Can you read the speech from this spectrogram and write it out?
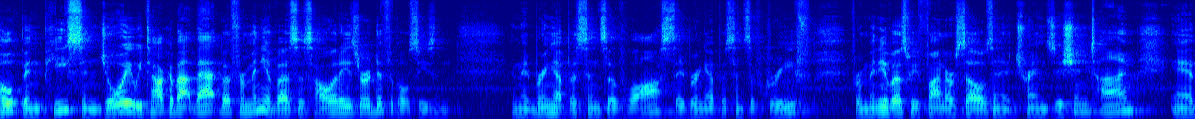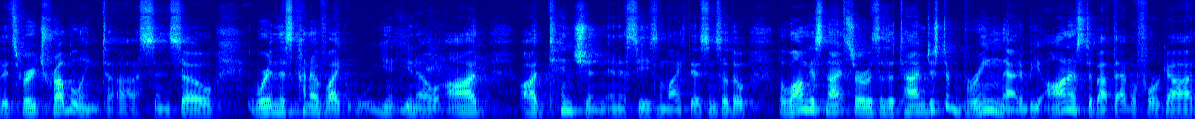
hope and peace and joy. We talk about that, but for many of us, this holidays are a difficult season. And they bring up a sense of loss, they bring up a sense of grief. For many of us, we find ourselves in a transition time, and it's very troubling to us. And so we're in this kind of like, you, you know, odd odd tension in a season like this. And so the, the longest night service is a time just to bring that and be honest about that before God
